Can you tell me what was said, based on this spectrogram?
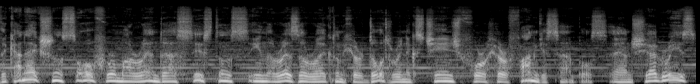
The connections offer Miranda assistance in resurrecting her daughter in exchange for her fungi samples, and she agrees.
